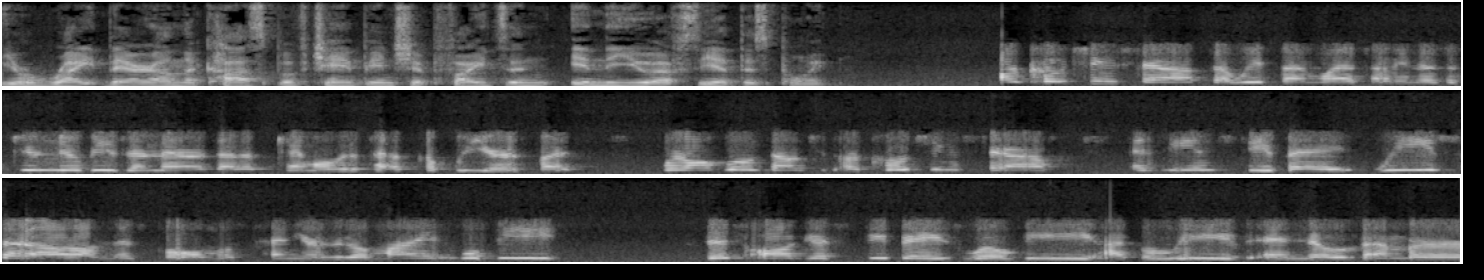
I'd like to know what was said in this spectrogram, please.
you're right there on the cusp of championship fights in in the UFC at this point our coaching staff that we've been with, I mean, there's a few newbies in there that have came over the past couple years, but when it all goes down to our coaching staff and me and Stipe we set out on this goal almost 10 years ago. Mine will be this August. Stipe's will be, I believe, in November,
